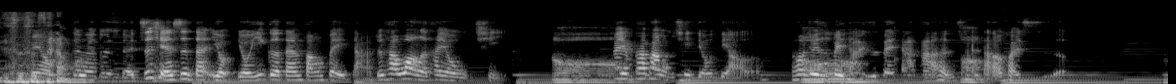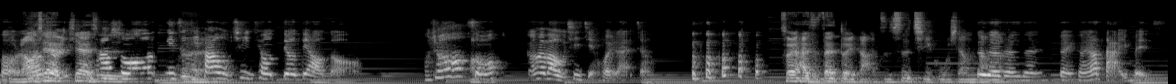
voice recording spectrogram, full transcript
意思是这样吗？对对对对，之前是单有有一个单方被打，就他忘了他有武器哦，他也怕把武器丢掉了，然后就一直被打，哦、一直被打，打很惨，打到快死了。哦，然后现在现在他说你自己把武器丢丢掉的哦。我说什么？赶、哦、快把武器捡回来，这样。所以还是在对打，只是旗鼓相当。对对对对对，可能要打一辈子。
